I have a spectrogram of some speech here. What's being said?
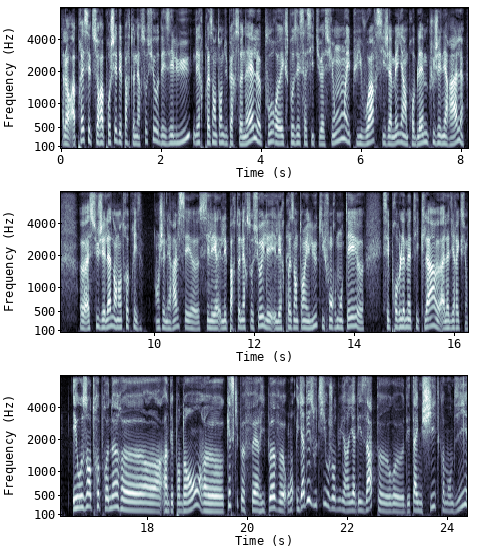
Alors après, c'est de se rapprocher des partenaires sociaux, des élus, des représentants du personnel pour euh, exposer sa situation et puis voir si jamais il y a un problème plus général à ce sujet-là dans l'entreprise en général, c'est les, partenaires sociaux et les, représentants élus qui font remonter ces problématiques-là à la direction. Et aux entrepreneurs euh, indépendants, euh, qu'est-ce qu'ils peuvent faire? Ils peuvent. On, il y a des outils aujourd'hui. Hein, il y a des apps, euh, des timesheets, comme on dit,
